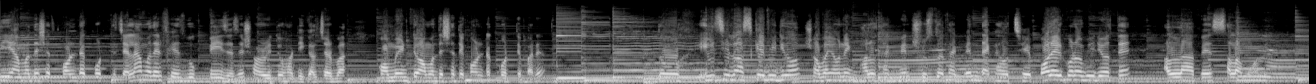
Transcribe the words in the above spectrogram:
দিয়ে আমাদের সাথে কন্ট্যাক্ট করতে চাইলে আমাদের ফেসবুক পেজ আছে সরিত হর্টিকালচার বা কমেন্টেও আমাদের সাথে কন্ট্যাক্ট করতে পারে। তো এই ছিল আজকের ভিডিও সবাই অনেক ভালো থাকবেন, সুস্থ থাকবেন। দেখা হচ্ছে পরের কোনো ভিডিওতে আল্লাহ হাফেজ। সালামু আলাইকুম।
